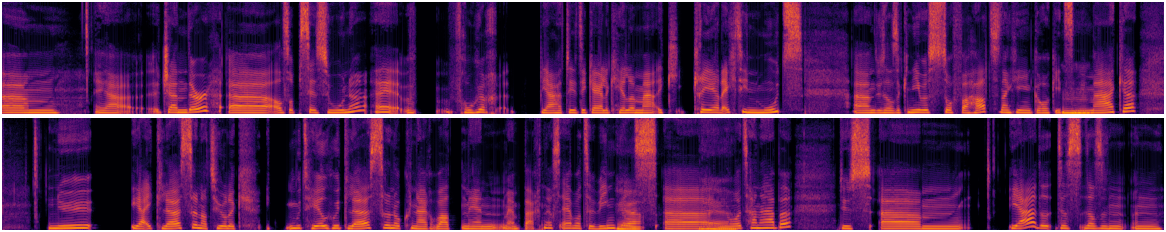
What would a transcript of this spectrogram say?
um, ja, gender uh, als op seizoenen. Hè. Vroeger ja, deed ik eigenlijk helemaal... Ik creëerde echt in moods. Um, dus als ik nieuwe stoffen had, dan ging ik er ook iets mm. mee maken. Nu ja, ik luister natuurlijk. Ik moet heel goed luisteren ook naar wat mijn, mijn partners, hè, wat de winkels ja. Uh, ja, nood gaan hebben. Dus um, ja, dat, dat, is, dat is een, een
